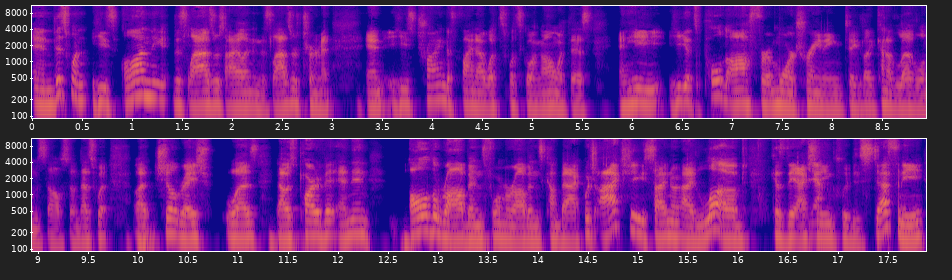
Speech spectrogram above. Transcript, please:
And this one, he's on the this Lazarus Island in this Lazarus tournament, and he's trying to find out what's what's going on with this. And he he gets pulled off for more training to like kind of level himself. So that's what uh, Chill Race was. That was part of it. And then all the Robins, former Robins, come back, which I actually side note I loved because they actually included Stephanie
